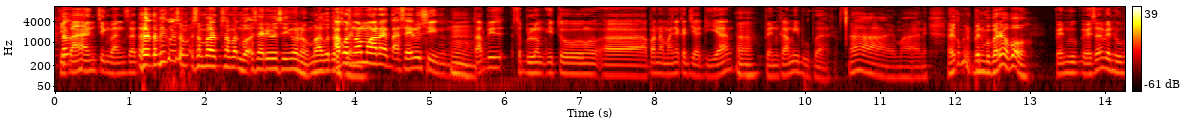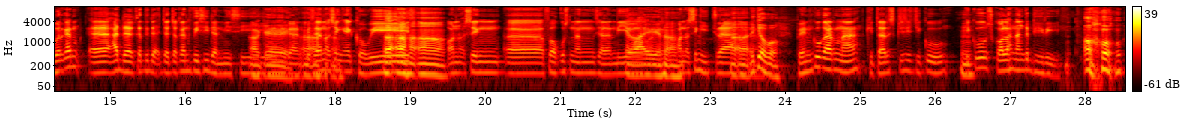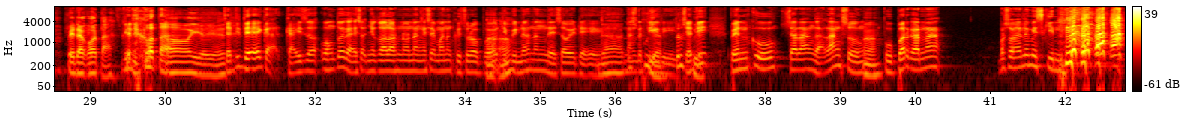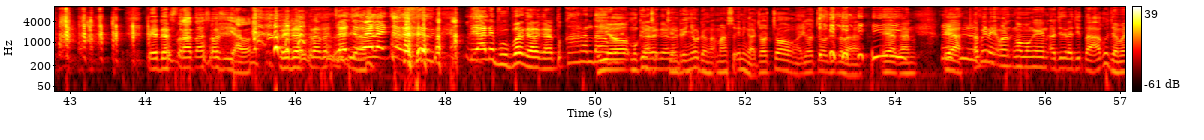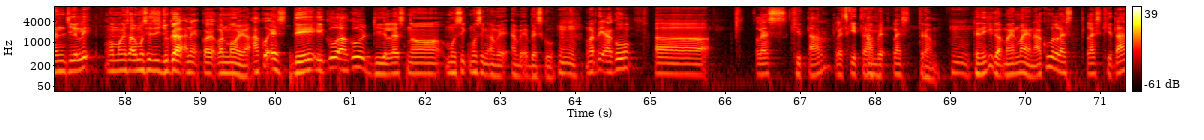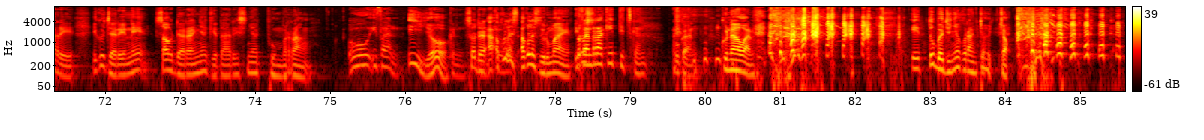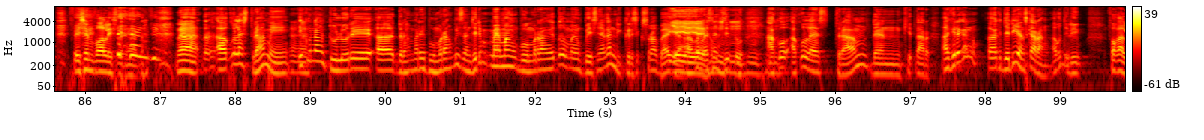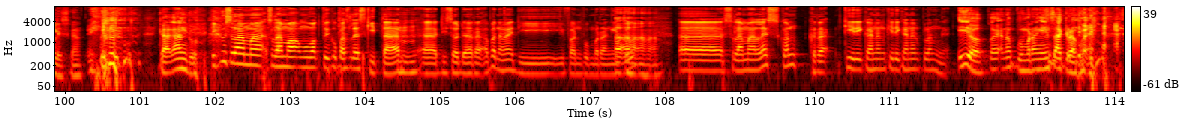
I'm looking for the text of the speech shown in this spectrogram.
dipancing bangsat Eh, tapi gue sempat sempat mbok serius ngono, melaku terus. aku ngomong arek tak seriusin Hmm. tapi sebelum itu eh, apa namanya kejadian Heeh. band kami bubar Ah, emang. Lah iku ben bubare apa? Band biasanya band bubar kan eh, ada ketidakcocokan visi dan misi Oke, gitu kan biasanya ono ah, sing egois Ah, ah, ah. ono sing eh, fokus nang jalan liya lain, ono- ono sing hijrah Heeh, iki apa? bandku karena gitaris kisijiku Hmm. iku sekolah nang kediri Oh, beda kota. beda kota Oh iya iya. jadi dhek gak gak iso wong tuh gak iso nyekolah nang SMA negeri Surabaya Heeh. dipindah nang desa WDE Nah, nang buyar? kediri Terus jadi bandku secara nggak langsung Heeh. bubar karena personelnya miskin Beda strata sosial. Beda strata Jancuk sosial. elek cuk. Liane bubar gara-gara tukaran tau. Iya, mungkin gara-gara- genrenya udah nggak masuk, ini nggak cocok, nggak cocok gitu lah, iya kan? Iya, tapi nih ngomongin eh, cita-cita, aku zaman cilik ngomongin soal musisi juga, nek koyok kon mau ya. Aku SD, iku aku di lesno musik-musik ambek ambek ebesku. Mm-mm. Ngerti aku eh, les gitar, Les gitar. ambek les drum. Hmm. Dan ini gak main-main. Aku les les gitare, iku jarene saudaranya gitarisnya Bumerang. Oh, Ivan. Iyo, Ken- saudara aku les aku les di rumah. Ivan Rakitic kan. Bukan, Gunawan. itu bajunya kurang cocok. fashion police ternyata. nah, terus aku les drame, iku nang dulure uh, dramare bumerang pisan. Jadi memang bumerang itu memang base-nya kan di Gresik Surabaya. Iya, iya, aku iya. lesnya di situ. Aku aku les drum dan gitar. Akhirnya kan uh, kejadian sekarang, aku jadi vokalis kan. Gak kanggu. Iku selama selama waktu iku pas les gitar eh, di saudara apa namanya di Ivan Bumerang itu ah, ah. eh, selama les kon gerak kiri kanan kiri kanan pelan nggak? Iya, kayak nang bumerang Instagram kan.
